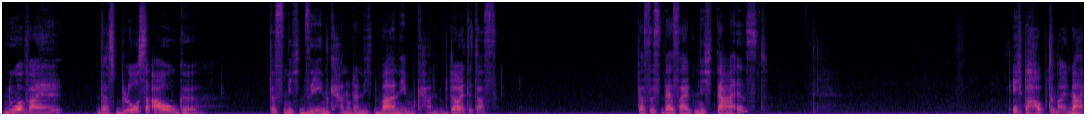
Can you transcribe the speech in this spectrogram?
nur weil das bloße Auge das nicht sehen kann oder nicht wahrnehmen kann, bedeutet das, dass es deshalb nicht da ist? Ich behaupte mal nein,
